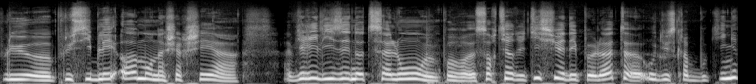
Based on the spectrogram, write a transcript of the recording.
Plus, euh, plus ciblés hommes, on a cherché à, viriliser notre salon euh, pour euh, sortir du tissu et des pelotes ou du scrapbooking.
